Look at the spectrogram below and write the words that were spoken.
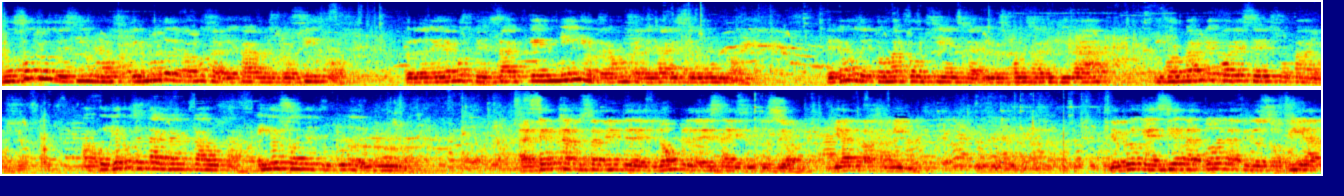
Nosotros decimos que el mundo le vamos a dejar a nuestros hijos, pero deberíamos pensar qué niños le vamos a dejar a este mundo. Debemos de tomar conciencia y responsabilidad y formar mejores seres humanos. Apoyemos esta gran causa. Ellos son el futuro del mundo. acerca justamente del nombre de esta institución, Yad Rahamim. Yo creo que encierra toda la filosofía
